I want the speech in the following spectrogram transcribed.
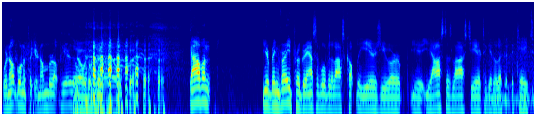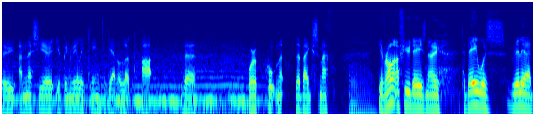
We're not going to put your number up here though. No, don't do that. no. Gavin, you've been very progressive over the last couple of years. You were you, you asked us last year to get a look at the K2, and this year you've been really keen to get a look at the we're quoting it the Big Smyth. Mm. You've run it a few days now. Today was really a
